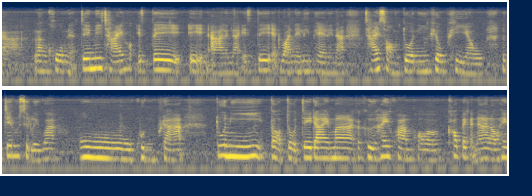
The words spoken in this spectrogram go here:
กับลังโคมเนี่ยเจ๊ไม่ใช้ของ e s t e ANR เลยนะ e s t e Advanced Nail Repair เลยนะ ใช้ 2 ตัวนี้เพียวๆ แล้วเจ๊รู้สึกเลยว่า โอ้คุณพระตัวนี้ตอบโจทย์เจได้มากก็คือให้ความพอเข้าไปกับหน้าเราให้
